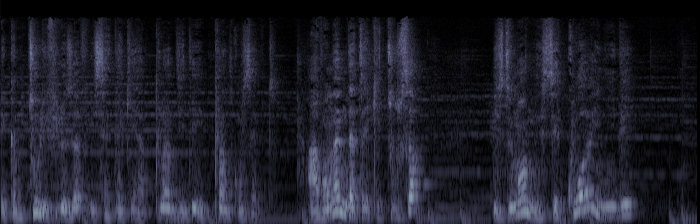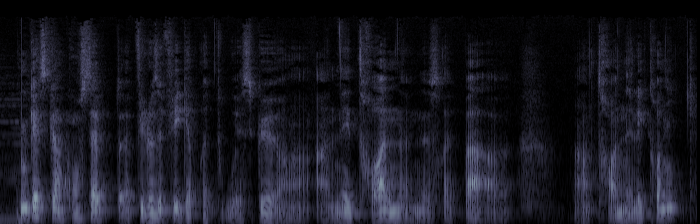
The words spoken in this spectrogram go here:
et comme tous les philosophes, il s'attaquait à plein d'idées et plein de concepts. Avant même d'attaquer tout ça, il se demande, mais c'est quoi une idée? Qu'est-ce qu'un concept philosophique après tout? Est-ce que un, ne serait pas euh, un trône électronique?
